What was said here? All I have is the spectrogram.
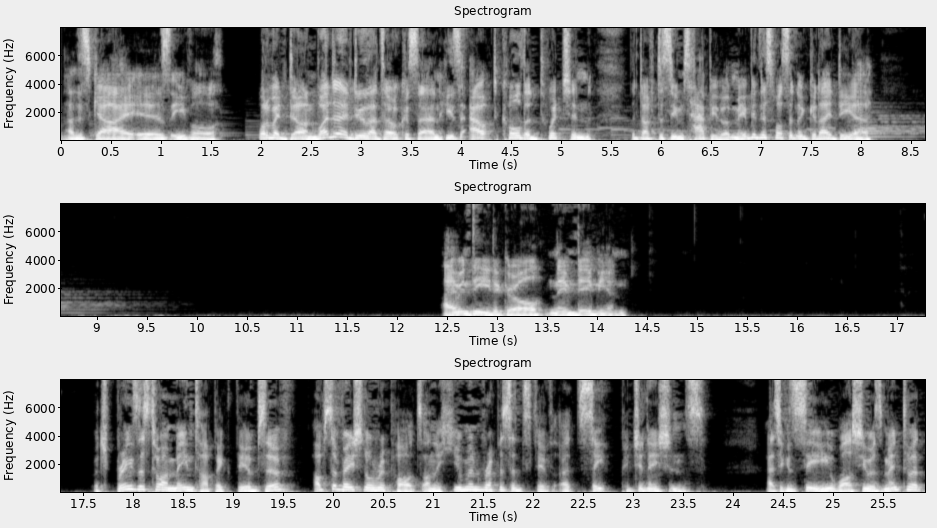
Now this guy is evil. What have I done? Why did I do that to Okasan? He's out cold and twitching. The doctor seems happy, but maybe this wasn't a good idea. I am indeed a girl named Damien. Which brings us to our main topic, the observe observational reports on the human representative at St. Pigeonations. As you can see, while she was meant to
